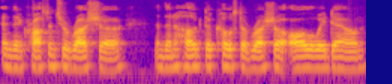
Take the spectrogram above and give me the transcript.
and then crossed into Russia, and then hugged the coast of Russia all the way down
